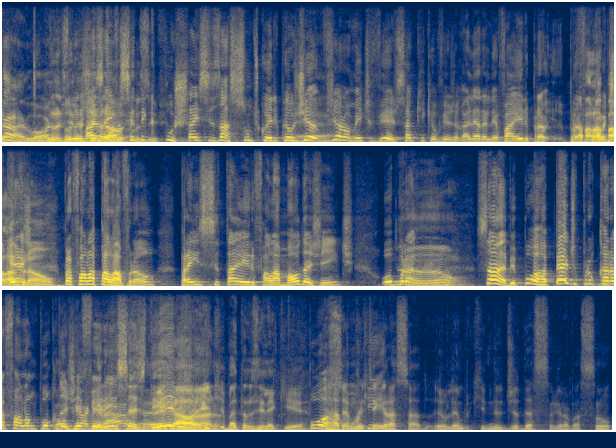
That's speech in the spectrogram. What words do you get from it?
Cara, Vamos lógico. Mas geral, aí você tem inclusive. que puxar esses assuntos com ele. Porque eu ge- geralmente vejo, sabe o que, que eu vejo a galera? Levar ele pra, pra, falar podcast, palavrão. Pra falar palavrão, pra incitar ele a falar mal da gente. Ou pra. Não. Sabe, porra, pede pro cara falar um pouco Qual das é referências graça? dele, Legal, mano. a gente vai trazer ele aqui. Porra, Isso é muito engraçado. Eu lembro que no dia dessa gravação,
